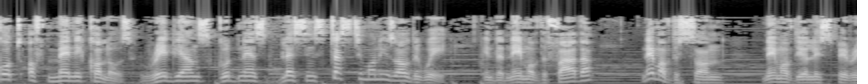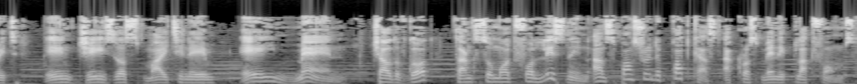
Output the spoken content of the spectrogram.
coat of many colors, radiance, goodness, blessings, testimonies all the way. In the name of the Father, name of the Son, name of the Holy Spirit, in Jesus' mighty name, amen. Child of God, thanks so much for listening and sponsoring the podcast across many platforms.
